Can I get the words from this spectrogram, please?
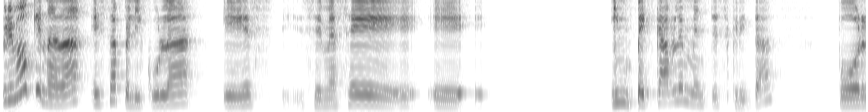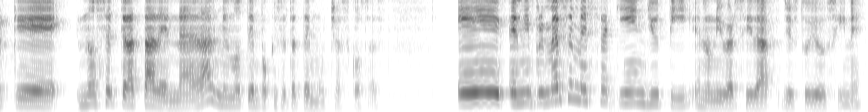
Primero que nada, esta película es. Se me hace. Eh, impecablemente escrita. Porque no se trata de nada al mismo tiempo que se trata de muchas cosas. Eh, en mi primer semestre aquí en UT, en la universidad, yo estudio cine.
